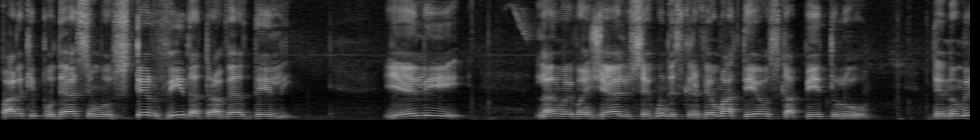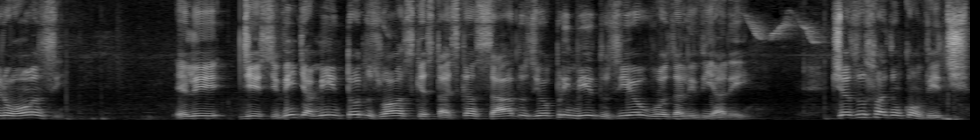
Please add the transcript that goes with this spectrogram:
para que pudéssemos ter vida através dele. E ele, lá no Evangelho, segundo escreveu Mateus, capítulo de número 11, ele disse: Vinde a mim todos vós que estáis cansados e oprimidos, e eu vos aliviarei. Jesus faz um convite.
